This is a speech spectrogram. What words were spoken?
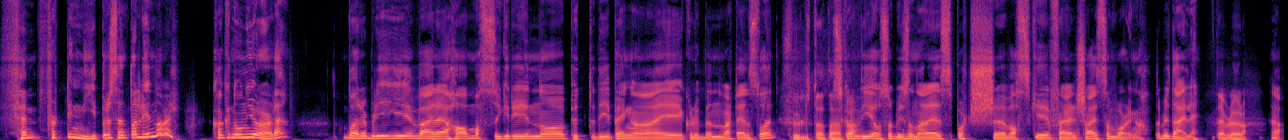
fem, 49% av Lyn, da vel! Kan ikke noen gjøre det? Bare bli, være, ha masse gryn og putte de penga i klubben hvert eneste år. Fullt dette her. Så kan vi også bli sånn der sportsvasker-franchise som Vålerenga. Det blir deilig. Det blir bra. Ja.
